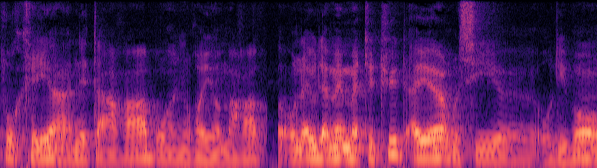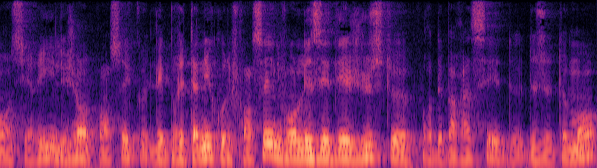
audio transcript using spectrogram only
pour créer un État arabe ou un royaume arabe. On a eu la même attitude ailleurs aussi, euh, au Liban, en Syrie. Les gens pensaient que les Britanniques ou les Français ils vont les aider juste pour débarrasser de, des Ottomans.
